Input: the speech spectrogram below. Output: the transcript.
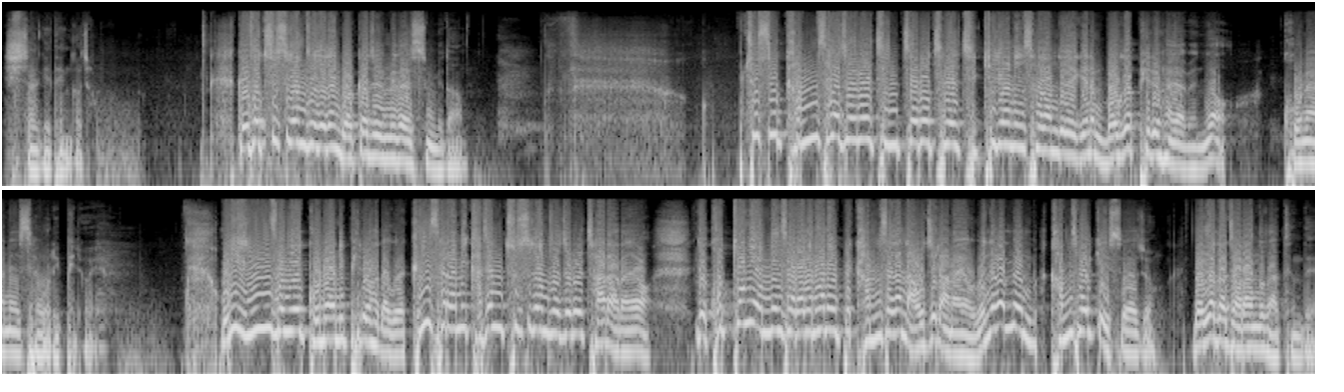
시작이 된 거죠. 그래서 추수감사절은 몇 가지 의미가 있습니다. 추수감사절을 진짜로 잘 지키려는 사람들에게는 뭐가 필요하냐면요. 고난의 세월이 필요해요. 우리 인생에 고난이 필요하다고요. 그 사람이 가장 추수감사절을 잘 알아요. 그러니까 고통이 없는 사람은 하나님 앞에 감사가 나오질 않아요. 왜냐하면 감사할 게 있어야죠. 내가 다 잘한 것 같은데.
